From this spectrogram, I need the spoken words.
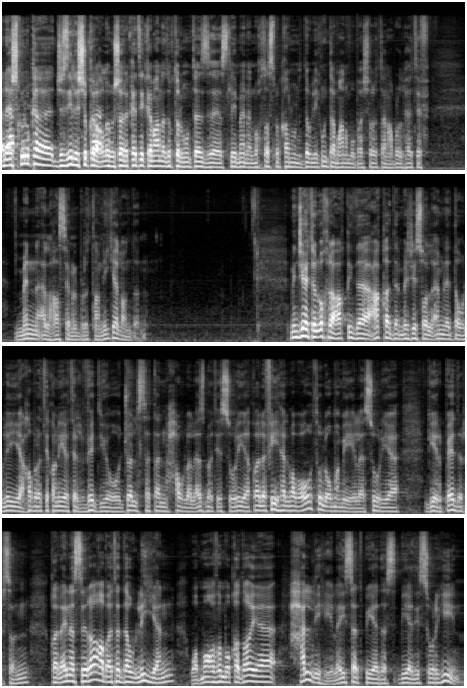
أنا أشكرك جزيل الشكر على مشاركتك معنا دكتور ممتاز سليمان المختص بالقانون الدولي. كنت معنا مباشرة عبر الهاتف من العاصمة البريطانية لندن. من جهة أخرى عقد عقد مجلس الأمن الدولي عبر تقنية الفيديو جلسة حول الأزمة السورية. قال فيها المبعوث الأممي إلى سوريا جير بيدرسون. قال إن الصراع بات دوليا ومعظم قضايا حله ليست بيد, بيد السوريين.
